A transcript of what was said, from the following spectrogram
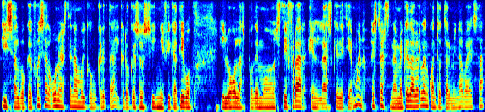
Y salvo que fuese alguna escena muy concreta, y creo que eso es significativo, y luego las podemos cifrar en las que decían, bueno, esta escena me queda verla en cuanto terminaba esa,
